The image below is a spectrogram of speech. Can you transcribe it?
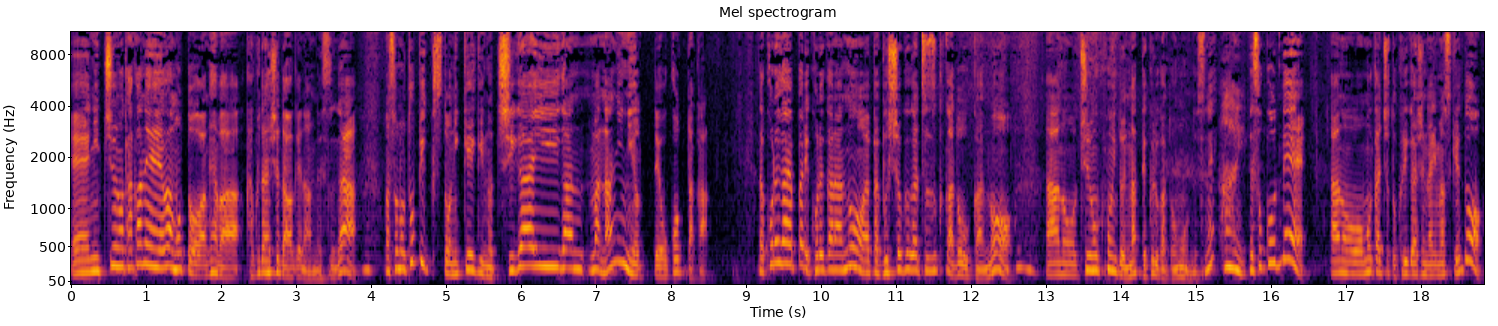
えー、日中の高値はもっと上げ幅拡大してたわけなんですが、うん、まあ、そのトピックスと日経平均の違いが、まあ、何によって起こったか。これがやっぱりこれからの、やっぱり物色が続くかどうかの、うん、あの、注目ポイントになってくるかと思うんですね。はい。で、そこで、あの、もう一回ちょっと繰り返しになりますけど、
